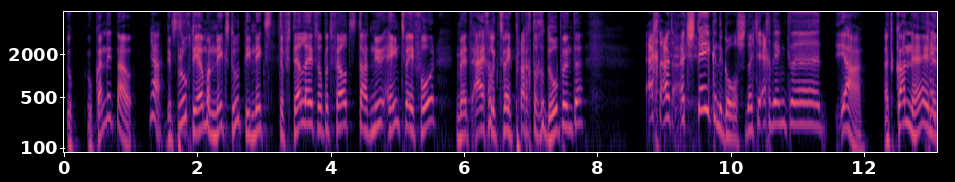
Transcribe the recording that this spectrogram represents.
hoe, hoe kan dit nou? Ja, De ploeg die helemaal niks doet, die niks te vertellen heeft op het veld, staat nu 1-2 voor. Met eigenlijk twee prachtige doelpunten. echt uit, uitstekende goals. Dat je echt denkt, Ja, het kan hè. in Geen het,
